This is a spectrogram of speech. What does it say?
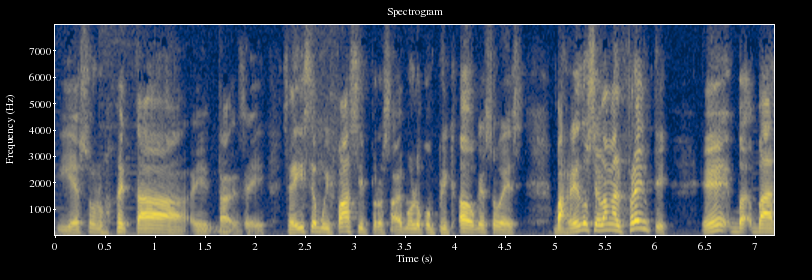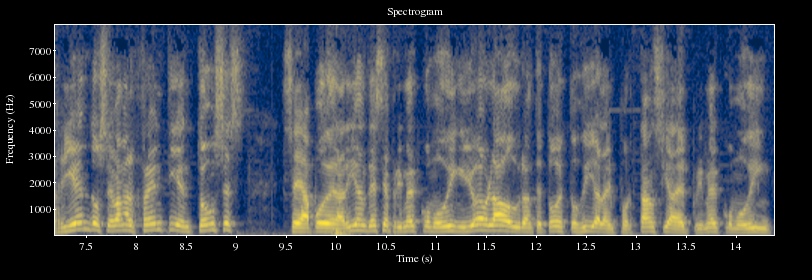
y eso no está, eh, se, dice muy fácil, pero sabemos lo complicado que eso es. Barriendo se van al frente, ¿eh? barriendo se van al frente y entonces se apoderarían de ese primer comodín. Y yo he hablado durante todos estos días la importancia del primer comodín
